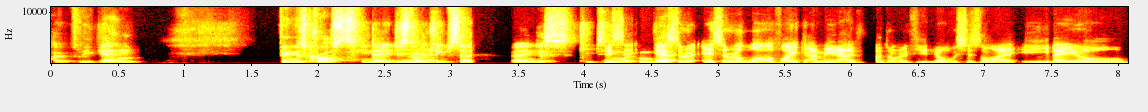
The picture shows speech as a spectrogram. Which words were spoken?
hopefully getting. Fingers crossed. You know, you just yeah. got to keep searching and just keep seeing is, what we can get. Is there, is there a lot of like, I mean, I, I don't know if you noticed this on like eBay or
